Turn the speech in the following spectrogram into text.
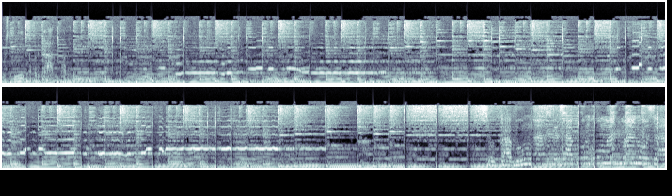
Gusti keberkahan amin bunga tersapung umat manusia.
